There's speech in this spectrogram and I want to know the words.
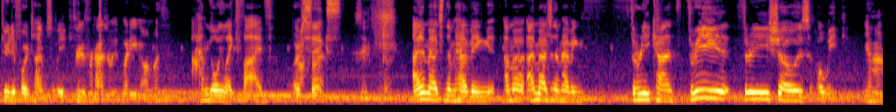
Three to four times a week. three to four times a week. What are you going with? I'm going like five or six. Six. I imagine them having. I'm a, I imagine them having three con three three shows a week. Yeah.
